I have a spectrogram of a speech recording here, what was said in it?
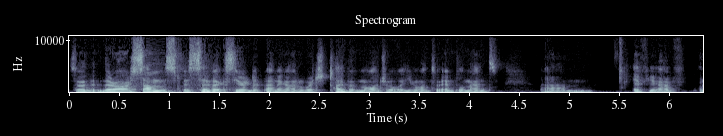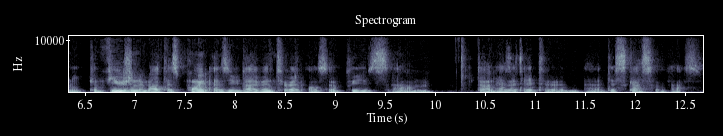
So th there are some specifics here depending on which type of module you want to implement. Um, if you have any confusion about this point as you dive into it, also please um, don't hesitate to uh, discuss with us.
